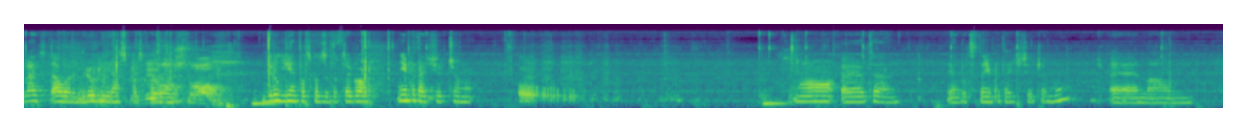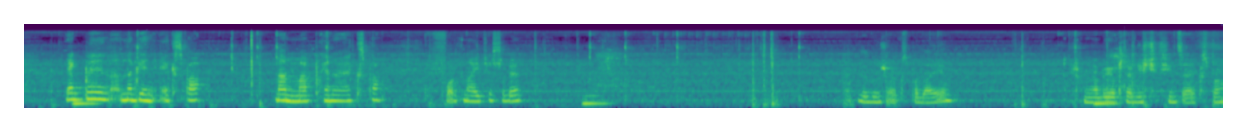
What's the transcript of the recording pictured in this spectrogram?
Light Tower, drugi raz podchodzę. Wyłącz to. Drugi dzień podchodzę do tego. Nie pytajcie się czemu. O. No, e, ten. Jakby co to nie pytajcie się czemu. E, mam jakby na, dzień expa. Mam mapkę na expa. W Fortnite sobie. Za dużo expa daje. Już mi nabiło 40 tysięcy expa.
